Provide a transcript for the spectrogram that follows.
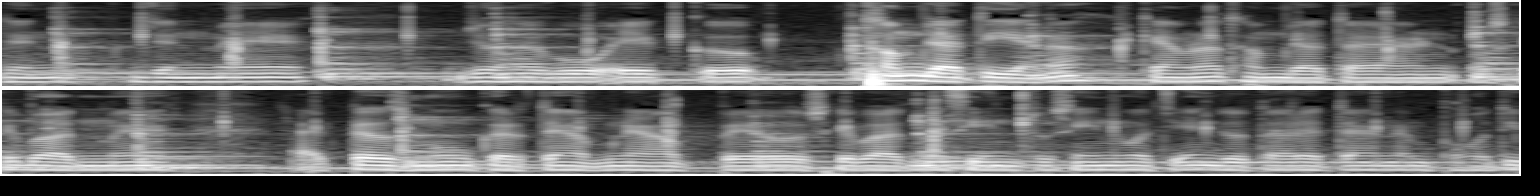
जिन, जिनमें जो है वो एक थम जाती है ना कैमरा थम जाता है एंड उसके बाद में एक्टर्स मूव करते हैं अपने आप पे और उसके बाद में सीन टू सीन वो चेंज होता रहता है एंड बहुत ही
